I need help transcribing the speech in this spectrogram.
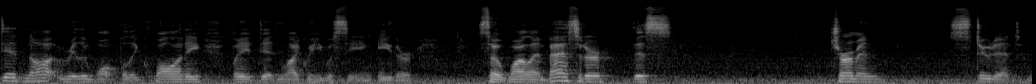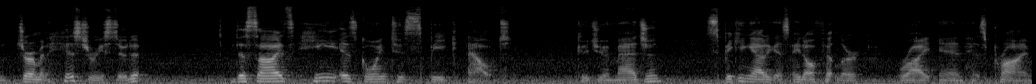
did not really want full equality, but he didn't like what he was seeing either. So while ambassador, this German student, German history student, decides he is going to speak out. Could you imagine? Speaking out against Adolf Hitler right in his prime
